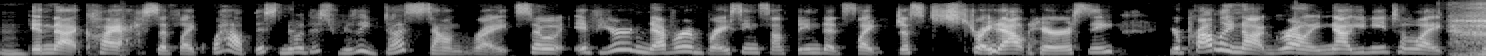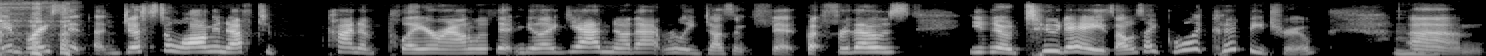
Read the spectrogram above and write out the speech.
mm. in that class of like, wow, this no, this really does sound right. So if you're never embracing something that's like just straight out heresy, you're probably not growing. Now you need to like embrace it uh, just long enough to kind of play around with it and be like, yeah, no, that really doesn't fit. But for those, you know, two days, I was like, well, it could be true. Mm. Um,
